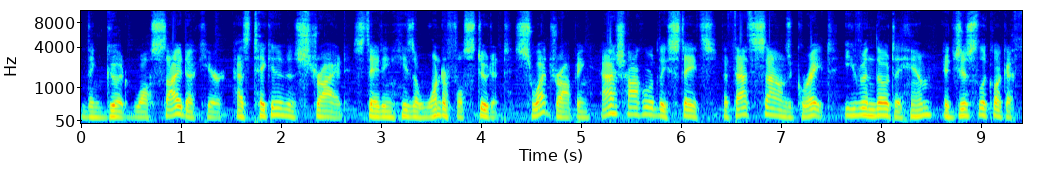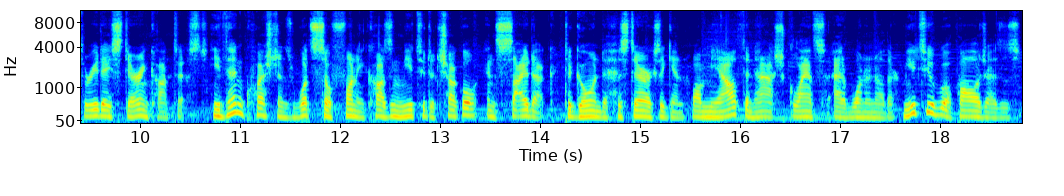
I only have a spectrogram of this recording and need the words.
than good, while Psyduck here has taken it in stride, stating he's a wonderful student. Sweat dropping, Ash awkwardly states that that sounds great, even though to him, it just looked like a three day staring contest. He then questions what's so funny, causing Mewtwo to chuckle and Psyduck to go into hysterics again, while Meowth and Ash glance at one another. Mewtwo apologizes,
